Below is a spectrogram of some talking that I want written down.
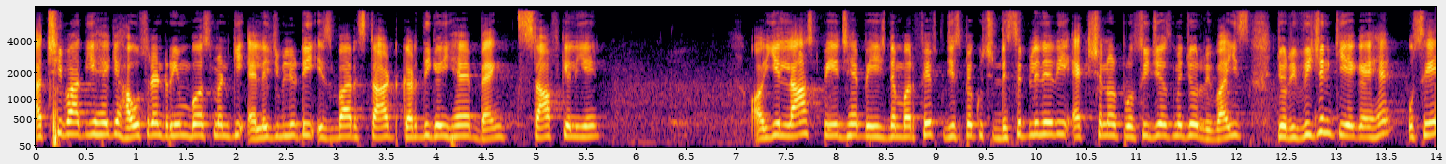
अच्छी बात यह है कि हाउस रेंट रीइंबर्समेंट की एलिजिबिलिटी इस बार स्टार्ट कर दी गई है बैंक स्टाफ के लिए। और ये लास्ट पेज है पेज नंबर फिफ्थ जिसपे कुछ डिसिप्लिनरी एक्शन और प्रोसीजर्स में जो रिवाइज जो रिविजन किए गए हैं, उसे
